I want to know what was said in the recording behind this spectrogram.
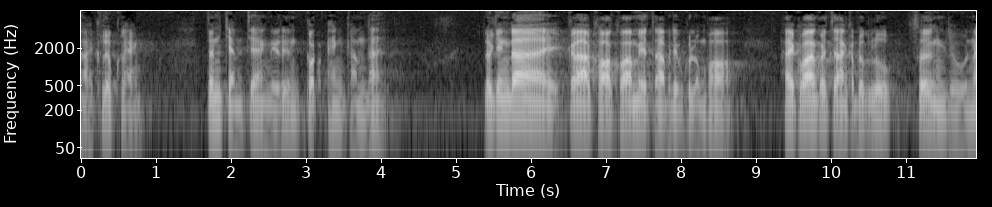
หายเคลือบแคลง จนแจ่มแจ้งในเรื่องกฎแห่งกรรมได้ลูกยังได้กราบขอความเมตตาประเดชคุณหลวงพ่อ ให้ความกระจ่างกับลูกๆ ซึ่งอยู่ใน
